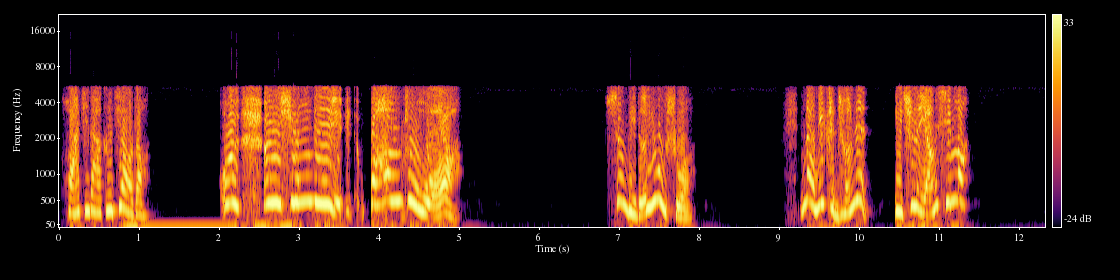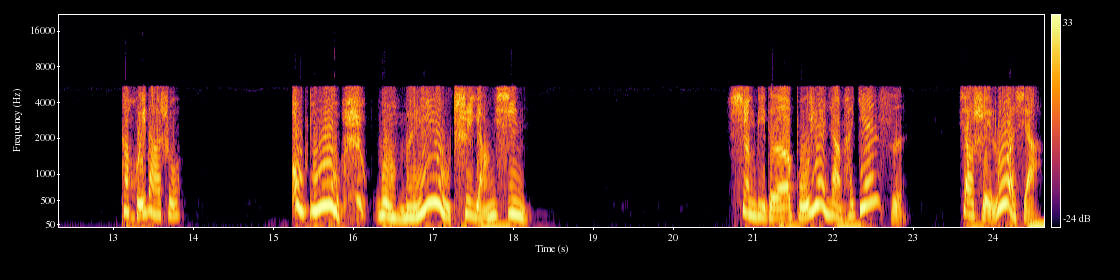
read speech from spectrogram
滑稽大哥叫道：“呃呃，兄弟，帮助我！圣彼得又说：“那你肯承认你吃了羊心吗？”他回答说：“哦不，我没有吃羊心。”圣彼得不愿让他淹死，叫水落下，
